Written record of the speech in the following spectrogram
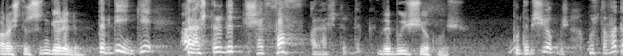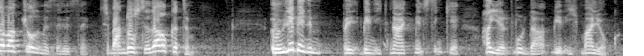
Araştırsın görelim. Tabii deyin ki araştırdık, şeffaf araştırdık. Ve bu iş yokmuş. Burada bir şey yokmuş. Mustafa Kabakçıoğlu meselesi. İşte ben dosyada avukatım. Öyle benim be- beni ikna etmelisin ki hayır burada bir ihmal yok.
